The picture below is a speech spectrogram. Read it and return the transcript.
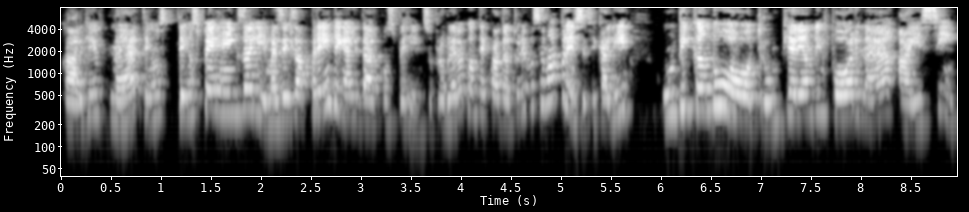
Claro que né, tem, os, tem os perrengues ali, mas eles aprendem a lidar com os perrengues. O problema é quando tem quadratura e você não aprende, você fica ali um picando o outro, um querendo impor, né? Aí sim.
